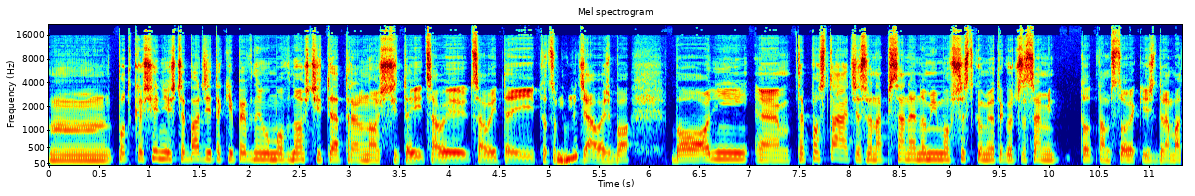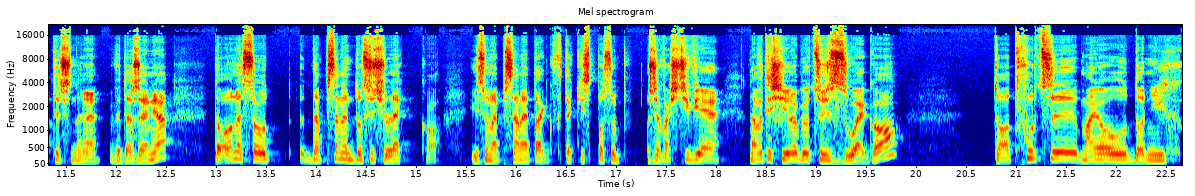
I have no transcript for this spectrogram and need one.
mm, podkreślenie jeszcze bardziej takiej pewnej umowności, teatralności tej całej, całej tej, to co mhm. powiedziałeś, bo, bo oni, te postacie są napisane, no mimo wszystko, mimo tego, że czasami to tam są jakieś dramatyczne wydarzenia, to one są napisane dosyć lekko i są napisane tak w taki sposób, że właściwie nawet jeśli robią coś złego, to twórcy mają do nich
